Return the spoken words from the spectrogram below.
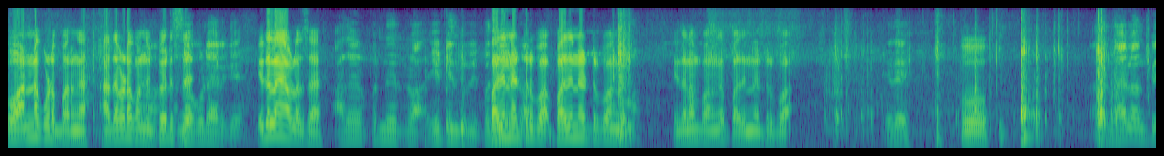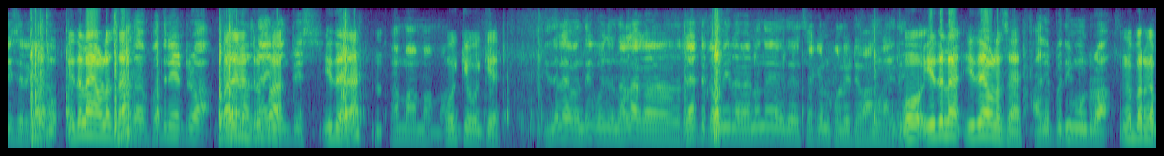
ஓ அண்ணன் கூட பாருங்க. அதை விட கொஞ்சம் பெருசு. கூட இருக்கு. இதெல்லாம் எவ்வளோ சார்? அது பதினெட்டு ரூபா பதினெட்டு ரூபா. பதினெட்டு ரூபாங்க இதெல்லாம் பாருங்க பதினெட்டு ரூபா. இது. ஓ. நைலான் பீஸ் இருக்கு. இதெல்லாம் எவ்வளோ சார்? பதினெட்டு ரூபா. பதினெட்டு ரூபா. பீஸ் இது? ஆமா ஆமா ஆமா. Okay okay. இதுல வந்து கொஞ்சம் நல்லா ரேட்டு கம்மியில வேணும்னு இது செகண்ட் குவாலிட்டி வாங்கலாம் இது. ஓ இதில் இது எவ்வளோ சார்? அது பதிமூணு ரூபா. இங்கே பாருங்க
